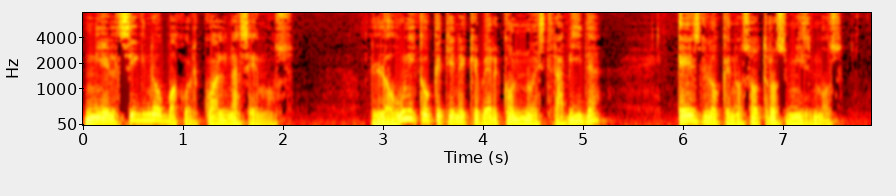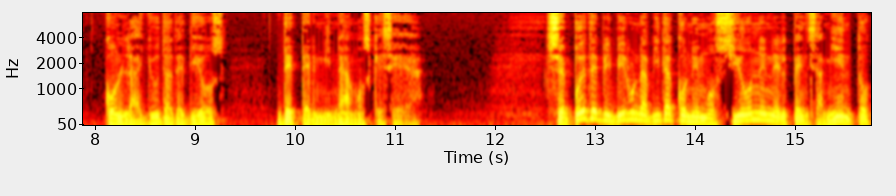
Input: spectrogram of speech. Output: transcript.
ni el signo bajo el cual nacemos. Lo único que tiene que ver con nuestra vida es lo que nosotros mismos, con la ayuda de Dios, determinamos que sea. Se puede vivir una vida con emoción en el pensamiento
